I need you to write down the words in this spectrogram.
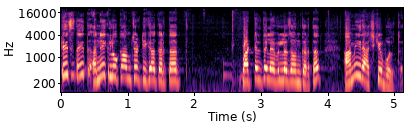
तेच नाहीत अनेक लोक आमच्या टीका करतात वाटेल त्या लेवलला जाऊन करतात. आम्ही राजकीय बोलतोय.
